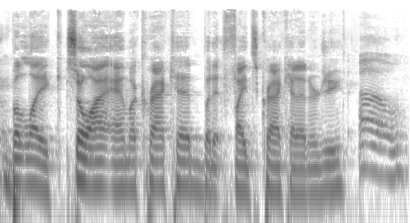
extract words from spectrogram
but but like, so I am a crackhead, but it fights crackhead energy. oh,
